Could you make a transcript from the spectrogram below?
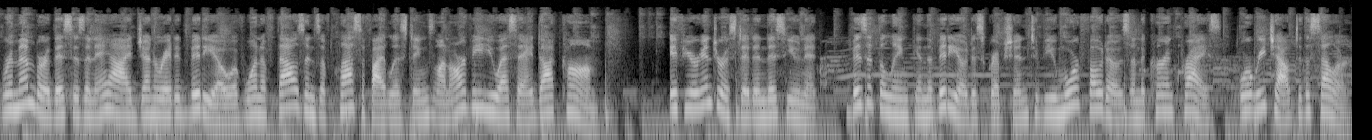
Remember this is an AI-generated video of one of thousands of classified listings on RVUSA.com. If you're interested in this unit, visit the link in the video description to view more photos and the current price, or reach out to the seller.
